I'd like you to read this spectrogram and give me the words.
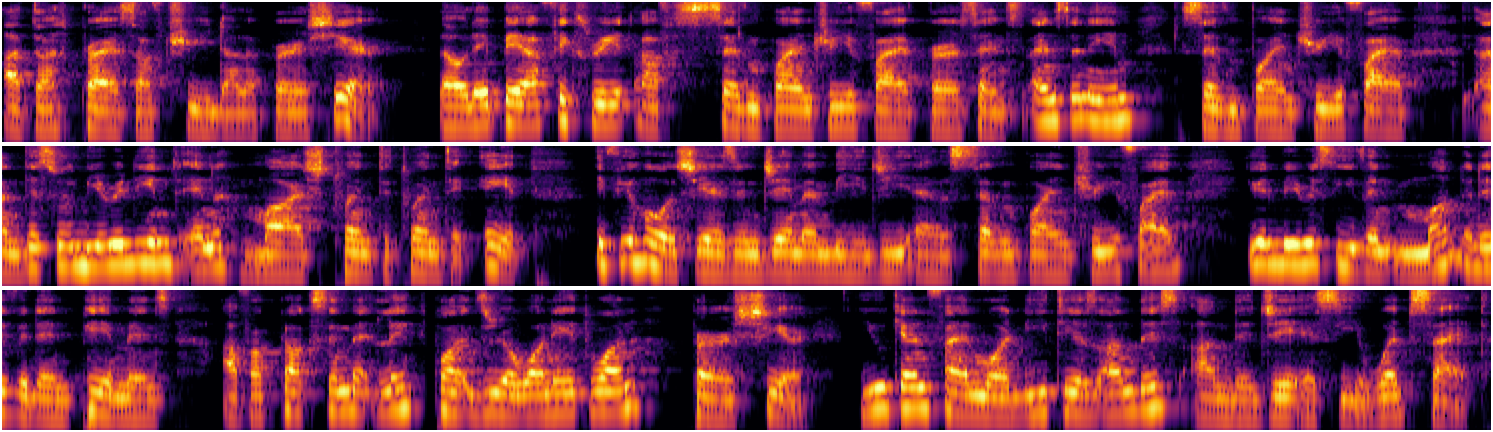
at a price of $3 per share. Now they pay a fixed rate of 7.35%, hence the name 7.35, and this will be redeemed in March 2028. If you hold shares in JMMB GL 7.35, you'll be receiving monthly dividend payments of approximately 0.0181 per share. You can find more details on this on the JSE website.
